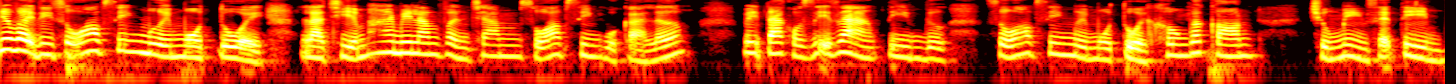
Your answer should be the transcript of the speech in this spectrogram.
Như vậy thì số học sinh 11 tuổi là chiếm 25% số học sinh của cả lớp. Vậy ta có dễ dàng tìm được số học sinh 11 tuổi không các con? Chúng mình sẽ tìm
